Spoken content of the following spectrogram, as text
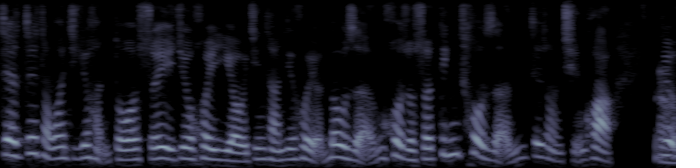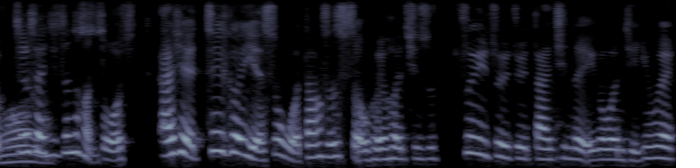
这这种问题就很多，所以就会有经常就会有漏人或者说盯错人这种情况。就这个赛季真的很多，而且这个也是我当时首回合其实最最最担心的一个问题，因为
